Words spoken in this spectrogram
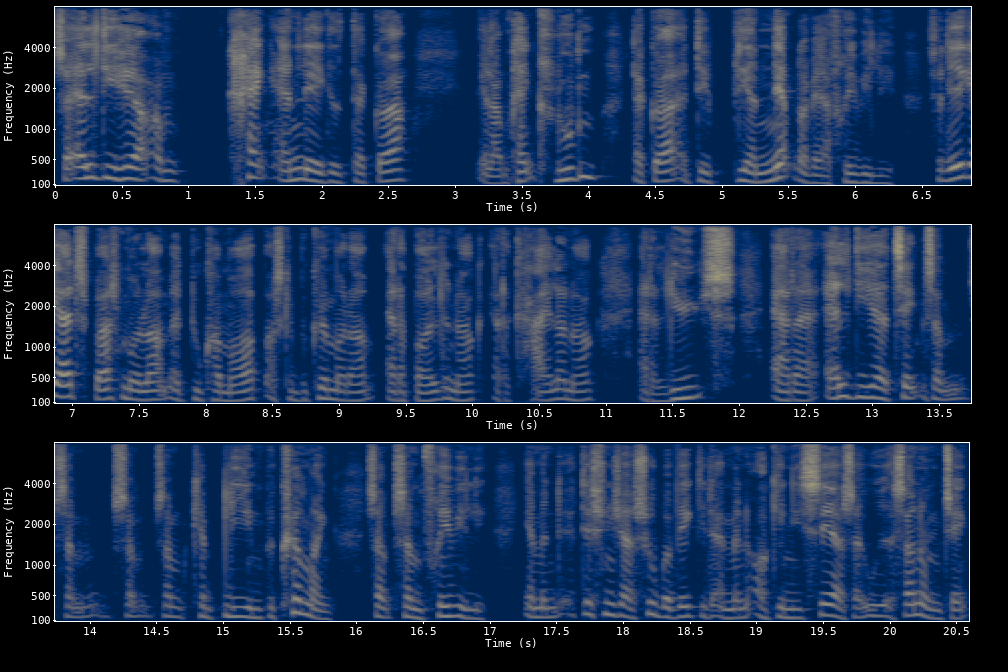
Så alle de her omkring anlægget, der gør, eller omkring klubben, der gør, at det bliver nemt at være frivillig. Så det ikke er et spørgsmål om, at du kommer op og skal bekymre dig om, er der bolde nok, er der kejler nok, er der lys, er der alle de her ting, som, som, som, som kan blive en bekymring som, som frivillig. Jamen, det, synes jeg er super vigtigt, at man organiserer sig ud af sådan nogle ting.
